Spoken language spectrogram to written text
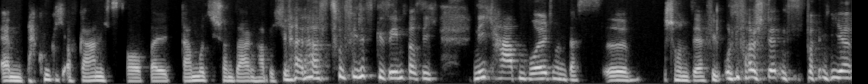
Ähm, da gucke ich auf gar nichts drauf, weil da muss ich schon sagen, habe ich leider zu vieles gesehen, was ich nicht haben wollte und das äh, schon sehr viel Unverständnis bei mir,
